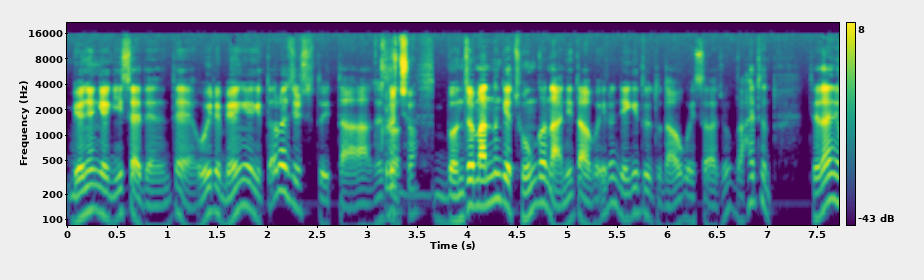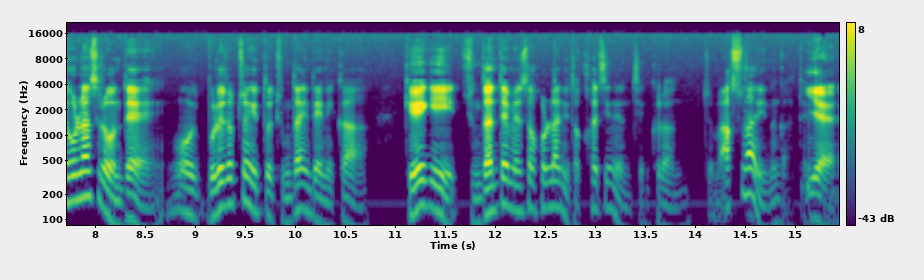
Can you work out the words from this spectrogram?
면역력이 있어야 되는데 오히려 면역력이 떨어질 수도 있다. 그래서 그렇죠. 먼저 맞는 게 좋은 건 아니다. 뭐 이런 얘기들도 나오고 있어가지고 하여튼 대단히 혼란스러운데 뭐 무료 접종이 또 중단이 되니까 계획이 중단되면서 혼란이 더 커지는 지금 그런 좀 악순환이 있는 것 같아요. 예.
